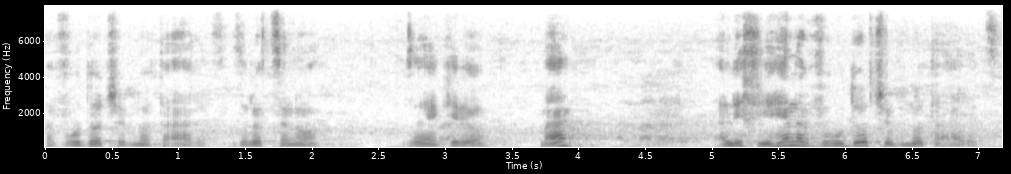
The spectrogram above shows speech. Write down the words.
הוורודות של בנות הארץ. זה לא צנוע. זה כאילו... מה? על לחייהן הוורודות של בנות הארץ.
